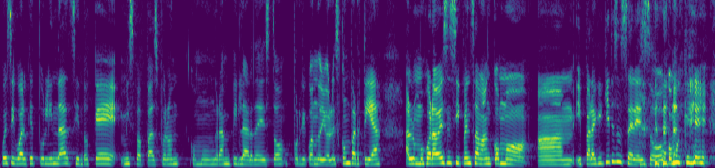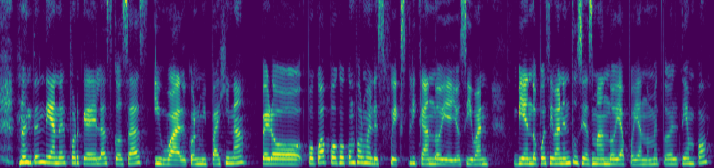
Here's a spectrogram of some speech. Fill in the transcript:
pues igual que tú, Linda, siento que mis papás fueron como un gran pilar de esto, porque cuando yo les compartía, a lo mejor a veces sí pensaban como, ¿y para qué quieres hacer eso? O como que no entendían el porqué de las cosas. Igual con mi página, pero poco a poco conforme les fui explicando y ellos iban viendo, pues iban entusiasmando y apoyándome todo el tiempo.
